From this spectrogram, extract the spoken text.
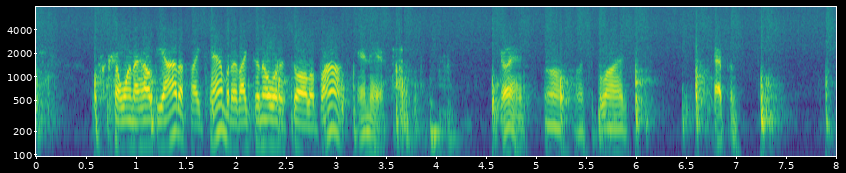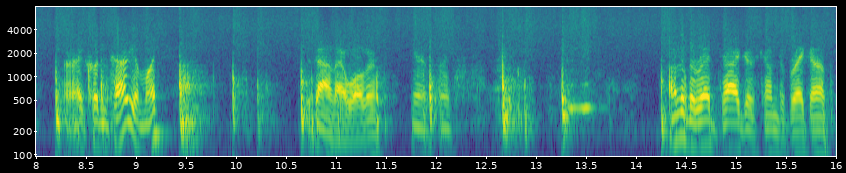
Look, I want to help you out if I can, but I'd like to know what it's all about. In here. Go ahead, Oh, that's obliged. Captain. I couldn't tell you much. Sit down there, Walter. Yeah, thanks. How did the Red Tigers come to break up?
